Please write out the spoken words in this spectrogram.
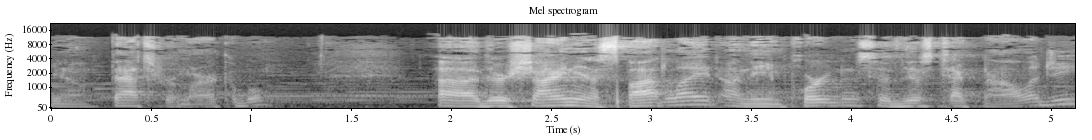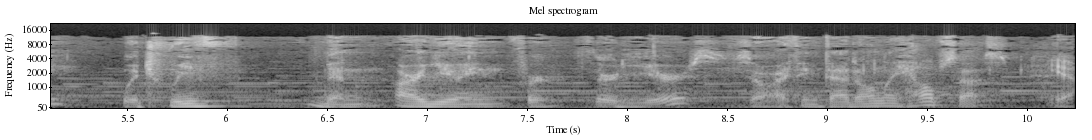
You know, that's remarkable. Uh, they're shining a spotlight on the importance of this technology, which we've been arguing for 30 years. So I think that only helps us. Yeah.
